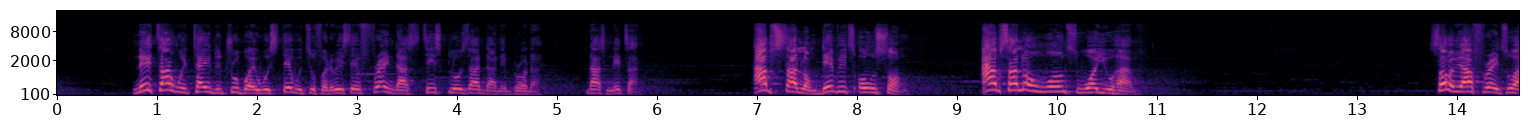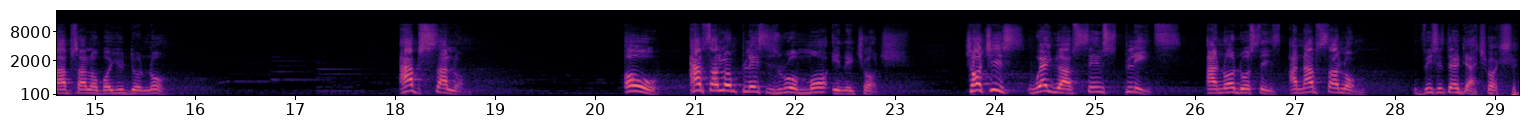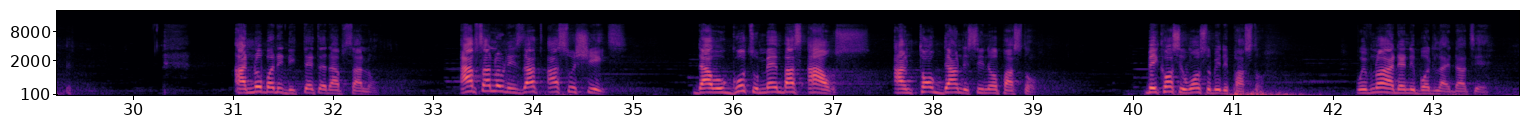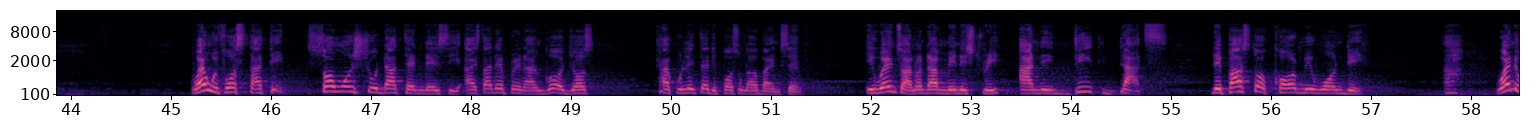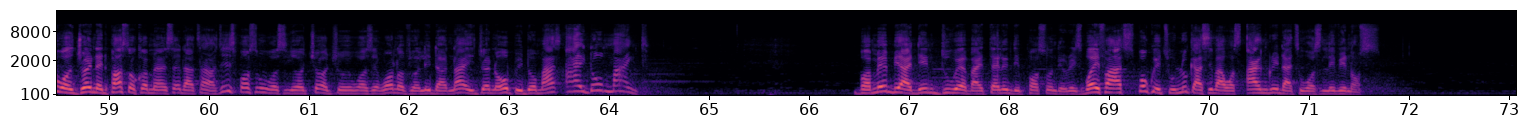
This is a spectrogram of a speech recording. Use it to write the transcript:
Nathan will tell you the truth, but he will stay with you forever. He's a friend that stays closer than a brother. That's Nathan. Absalom, David's own son, Absalom wants what you have. Some of you have friends who are Absalom, but you don't know. Absalom. Oh, Absalom plays his role more in a church. Churches where you have same splits and all those things. And Absalom visited their church. and nobody detected Absalom. Absalom is that associate that will go to members' house and talk down the senior pastor because he wants to be the pastor. We've not had anybody like that here. When we first started, someone showed that tendency. I started praying, and God just calculated the person out by himself. He went to another ministry and he did that. The pastor called me one day. Ah, when he was joining, the pastor called me and said that ah, this person was in your church, he was one of your leaders. Now he's joining. I hope you don't mind. I don't mind. But maybe I didn't do well by telling the person the race. But if I had spoken, it would look as if I was angry that he was leaving us.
